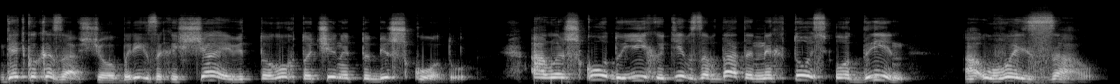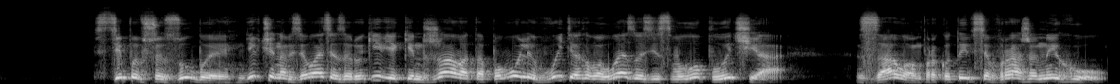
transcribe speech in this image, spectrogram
Дядько казав, що оберіг захищає від того, хто чинить тобі шкоду. Але шкоду їй хотів завдати не хтось один, а увесь зал. Стіпивши зуби, дівчина взялася за руків'я кінжала та поволі витягла лезо зі свого плеча. Залом прокотився вражений гул.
